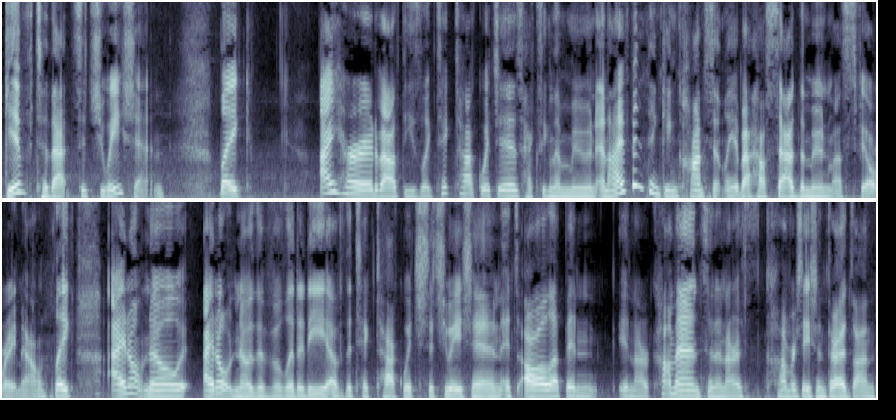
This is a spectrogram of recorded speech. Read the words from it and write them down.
give to that situation? Like, I heard about these like TikTok witches hexing the moon, and I've been thinking constantly about how sad the moon must feel right now. Like, I don't know, I don't know the validity of the TikTok witch situation. It's all up in in our comments and in our conversation threads on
